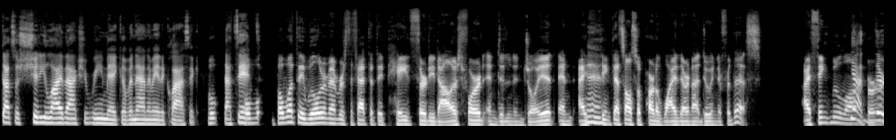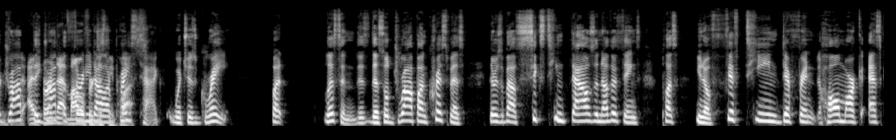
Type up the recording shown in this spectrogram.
that's a shitty live action remake of an animated classic. Well, That's it. But, but what they will remember is the fact that they paid thirty dollars for it and didn't enjoy it, and I Yeah. think that's also part of why they're not doing it for this. I think Mulan. yeah, burned, they're drop they dropped that the thirty dollar price Plus. tag, which is great. But listen, this this will drop on Christmas. There's about sixteen thousand other things, plus you know fifteen different Hallmark esque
